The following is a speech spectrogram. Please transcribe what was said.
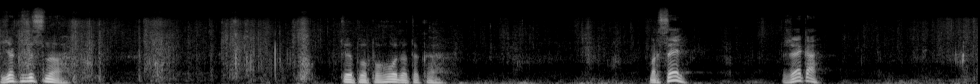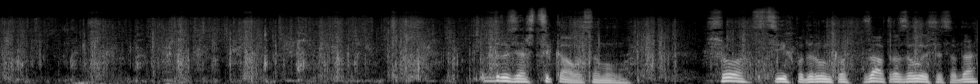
як весна. Тепла погода така. Марсель? Жека? Друзі, аж цікаво самому. Що з цих подарунків завтра залишиться, да?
